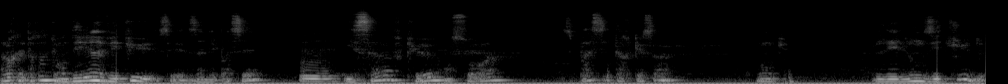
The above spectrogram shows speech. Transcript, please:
Alors que les personnes qui ont déjà vécu ces années passées, Hmm. ils savent que en soi, c'est pas si tard que ça. Donc, les longues études,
